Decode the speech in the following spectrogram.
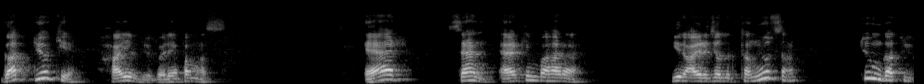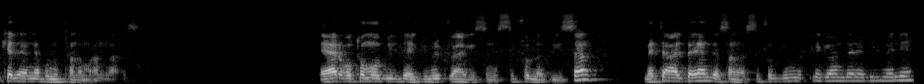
GATT diyor ki hayır diyor böyle yapamazsın. Eğer sen Erkin Bahar'a bir ayrıcalık tanıyorsan tüm GATT ülkelerine bunu tanıman lazım. Eğer otomobilde gümrük vergisini sıfırladıysan Mete Alperen de sana sıfır gümrükle gönderebilmeli.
